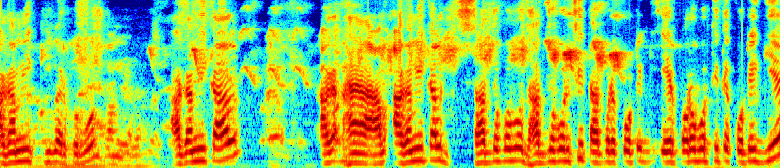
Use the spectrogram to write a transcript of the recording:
আগামী কি বার করব? আগামীকাল আগা- হ্যাঁ আগামীকাল শ্রাদ্ধ করব ধার্য করেছি তারপরে কোর্টে এর পরবর্তীতে কোর্টে গিয়ে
